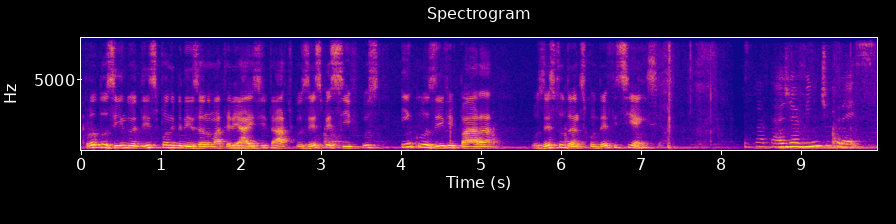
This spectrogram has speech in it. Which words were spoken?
produzindo e disponibilizando materiais didáticos específicos, inclusive para os estudantes com deficiência. Estratégia 23.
